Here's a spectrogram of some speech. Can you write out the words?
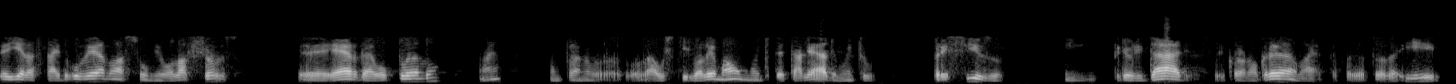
aí ela sai do governo, assume o Olaf Scholz, eh, herda o plano né? um plano ao estilo alemão, muito detalhado, muito preciso em prioridades, cronograma, essa coisa toda, e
